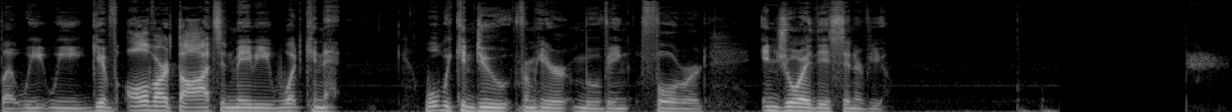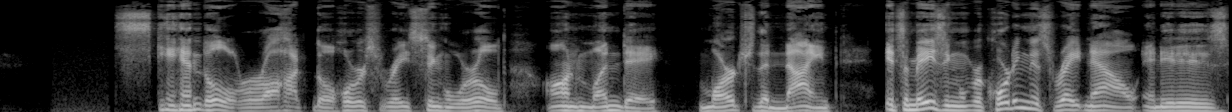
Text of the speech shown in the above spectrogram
but we, we give all of our thoughts and maybe what can what we can do from here moving forward. Enjoy this interview. Scandal rocked the horse racing world on Monday, March the 9th. It's amazing. We're recording this right now, and it is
